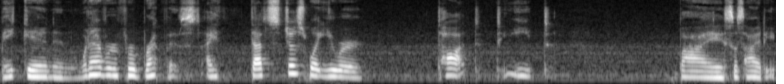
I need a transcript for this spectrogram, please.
bacon and whatever for breakfast. I that's just what you were taught to eat by society.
